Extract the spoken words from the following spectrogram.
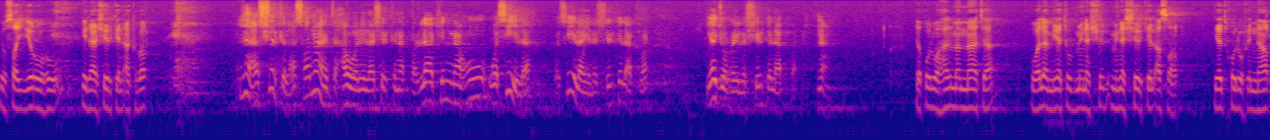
يصيره إلى شرك أكبر؟ لا الشرك الأصغر ما يتحول إلى شرك أكبر لكنه وسيلة وسيلة إلى الشرك الأكبر يجر إلى الشرك الأكبر. نعم. يقول وهل من مات ولم يتب من الشرك, من الشرك الأصغر يدخل في النار؟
